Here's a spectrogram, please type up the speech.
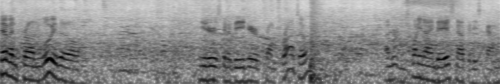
Kevin from Louisville. Peter's going to be here from Toronto. 129 days, not that he's counting.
